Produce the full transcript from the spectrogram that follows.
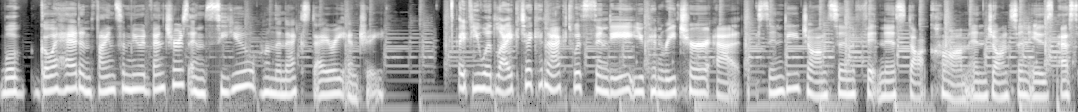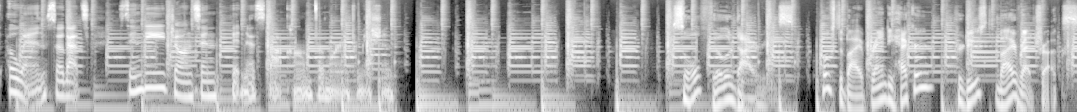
we'll go ahead and find some new adventures and see you on the next diary entry. If you would like to connect with Cindy, you can reach her at cindyjohnsonfitness.com. And Johnson is S O N. So that's cindyjohnsonfitness.com for more information. Soul Filler Diaries. Hosted by Brandy Hecker, produced by Red Trucks.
